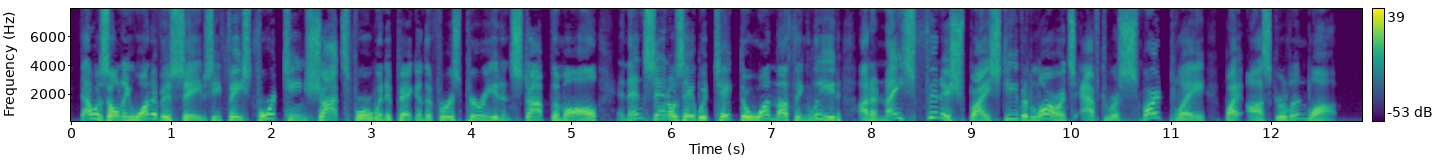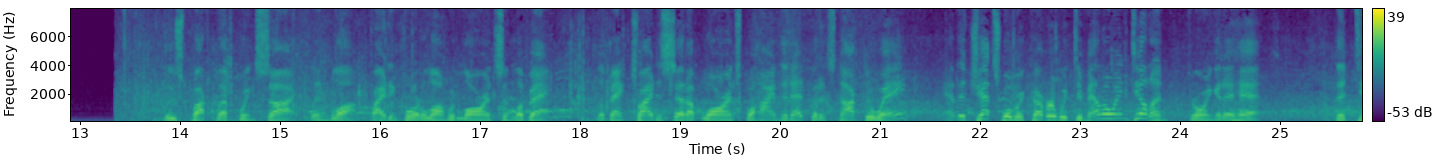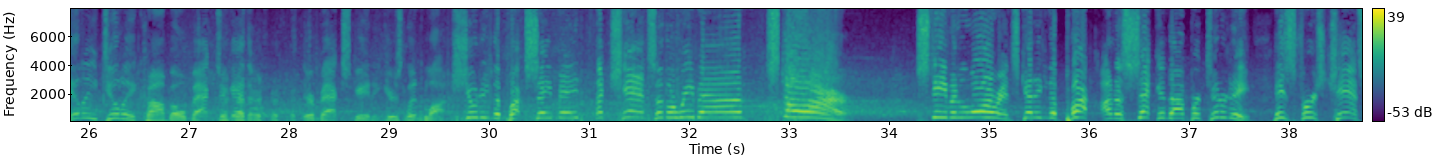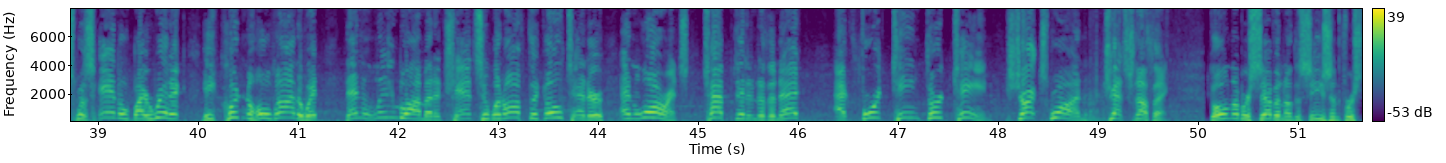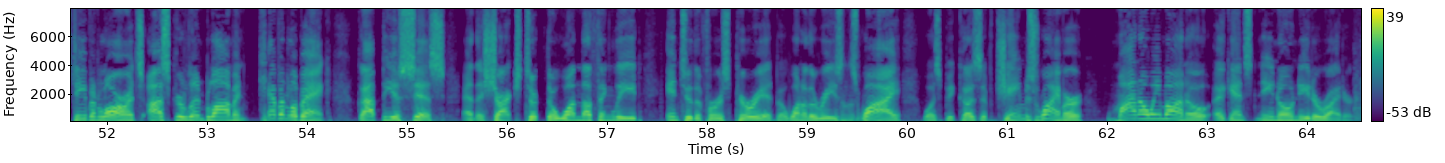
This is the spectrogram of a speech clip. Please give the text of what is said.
That was only one of his saves. He faced 14 shots for Winnipeg in the first period and stopped them all. And then San Jose would take the 1 0 lead on a nice finish by Steven Lorentz after a smart play by Oskar Lindblom. Loose puck left wing side. Lindblom fighting for it along with Lorentz and Labanc. Labanc tried to set up Lorentz behind the net, but it's knocked away. And the Jets will recover with DeMelo and Dillon throwing it ahead. The dilly dilly combo back together. They're back skating. Here's Lindblom shooting the puck. Save made. A chance on the rebound. Score! Steven Lorentz getting the puck on a second opportunity. His first chance was handled by Rittich. He couldn't hold on to it. Then Lindblom had a chance. It went off the goaltender, and Lorentz tapped it into the net at 14 13. Sharks won, Jets nothing. Goal number seven on the season for Steven Lorentz, Oskar Lindblom and Kevin Labanc got the assists, and the Sharks took the 1 0 lead into the first period. But one of the reasons why was because of James Reimer, mano a mano against Nino Niederreiter.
